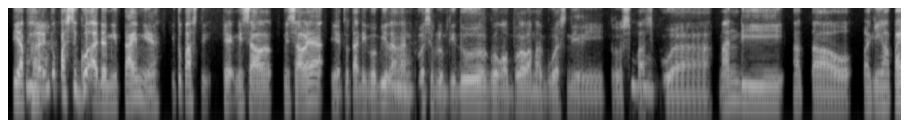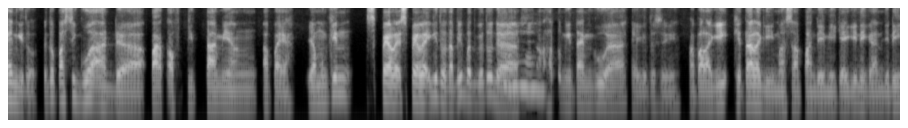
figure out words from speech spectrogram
tiap hari itu pasti gue ada me time ya itu pasti kayak misal misalnya ya itu tadi gue bilang kan Mhm. gue sebelum tidur gue ngobrol sama gue sendiri terus pas Mhm. gue mandi atau lagi ngapain gitu itu pasti gue ada part of me time yang apa ya yang mungkin sepele-sepele gitu tapi buat gue tuh udah Mhm. salah satu me time gue kayak gitu sih apalagi kita lagi masa pandemi kayak gini kan jadi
